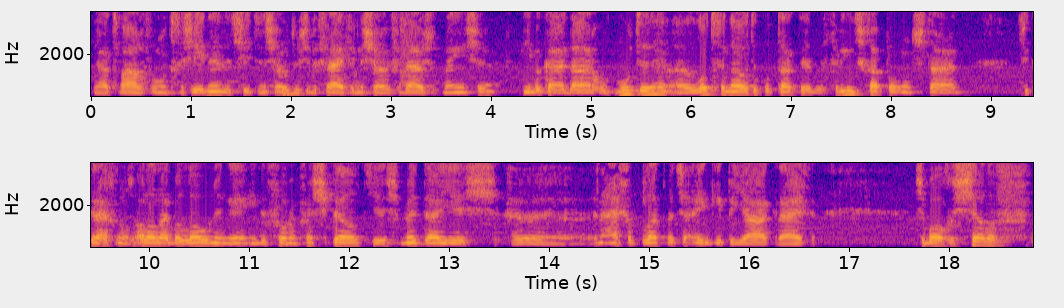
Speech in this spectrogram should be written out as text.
ja, 1200 gezinnen. Dat zit zo tussen de 5 en de 7000 mensen. Die elkaar daar ontmoeten, lotgenotencontact hebben, vriendschappen ontstaan. Ze krijgen ons allerlei beloningen in de vorm van speltjes, medailles, uh, een eigen blad wat ze één keer per jaar krijgen. Ze mogen zelf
